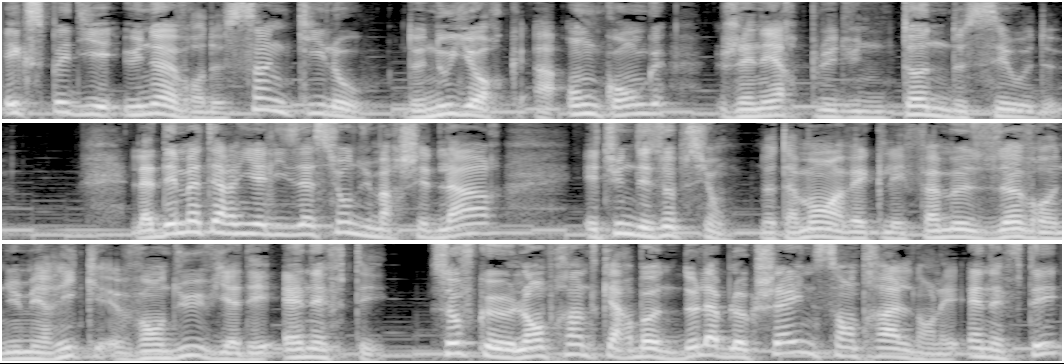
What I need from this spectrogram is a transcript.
expédier une œuvre de 5 kg de New York à Hong Kong génère plus d'une tonne de CO2. La dématérialisation du marché de l'art est une des options, notamment avec les fameuses œuvres numériques vendues via des NFT. Sauf que l'empreinte carbone de la blockchain, centrale dans les NFT,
